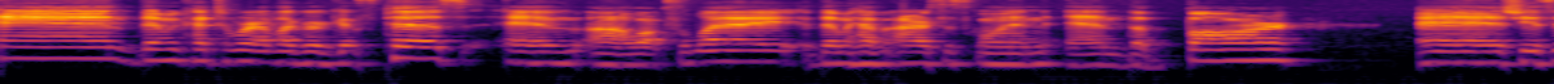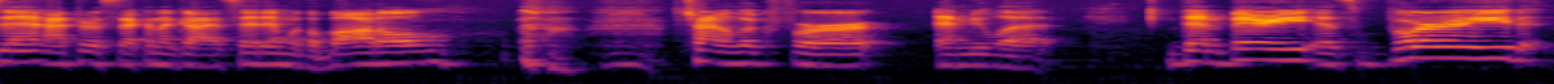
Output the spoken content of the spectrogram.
And then we cut to where Allegra gets pissed and uh, walks away. Then we have Iris is going in the bar and she's in after a second the guy's hit in with a bottle trying to look for Amulet. Then Barry is worried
